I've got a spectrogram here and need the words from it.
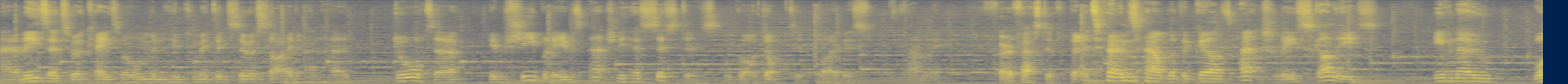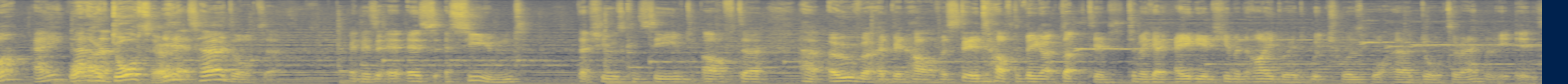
and it leads her to a case of a woman who committed suicide, and her daughter, whom she believes is actually her sisters, who got adopted by this family. Very festive. But it turns out that the girl's actually Scully's, even though what? Eh? What, How her daughter? Yeah, it's her daughter, and it's, it's assumed that she was conceived after her ova had been harvested after being abducted to make an alien human hybrid, which was what her daughter Emily is.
